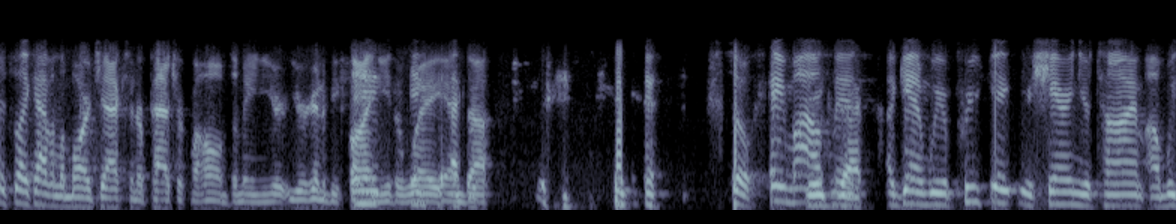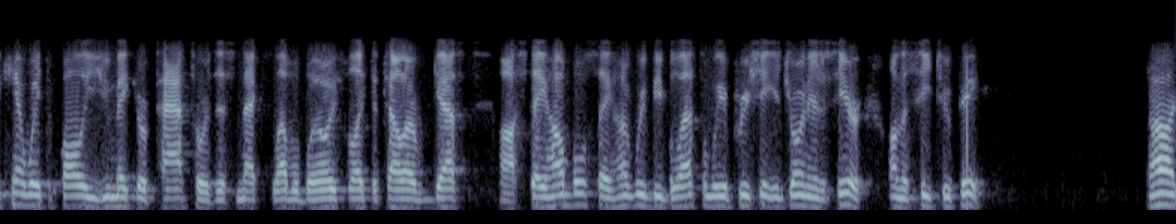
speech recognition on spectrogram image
it's like having Lamar Jackson or Patrick Mahomes. I mean, you're you're going to be fine either way. And uh, so, hey, Myles, man, again, we appreciate you sharing your time. Um, we can't wait to follow you as you make your path towards this next level. But I always like to tell our guests, uh, stay humble, stay hungry, be blessed, and we appreciate you joining us here on the C2P. Uh,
